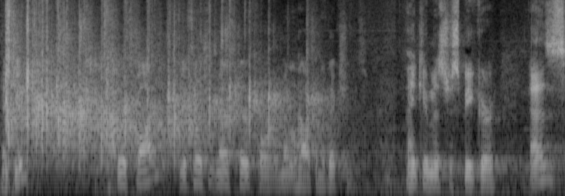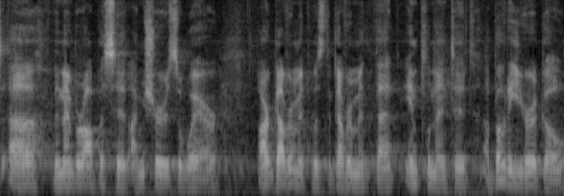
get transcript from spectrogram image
Thank you. To respond, the Associate Minister for Mental Health and Addictions. Thank you, Mr. Speaker. As uh, the member opposite, I'm sure, is aware, our government was the government that implemented about a year ago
